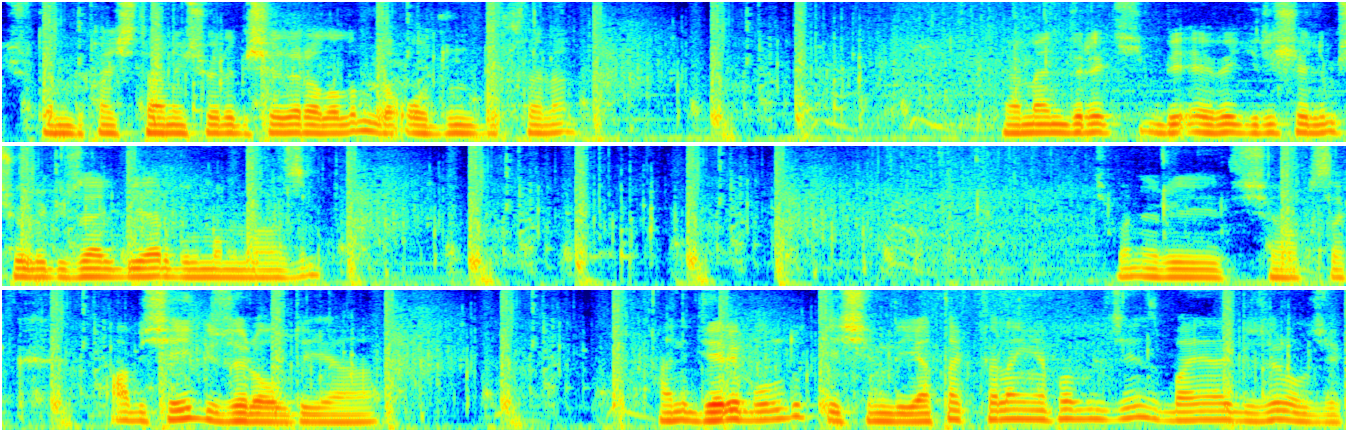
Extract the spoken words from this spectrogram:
Şuradan birkaç tane şöyle bir şeyler alalım da odundur falan. Hemen direkt bir eve girişelim. Şöyle güzel bir yer bulmam lazım. Acaba nereye şey yapsak? Abi şey güzel oldu ya. Hani deri bulduk ya şimdi yatak falan yapabileceğiz bayağı güzel olacak.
